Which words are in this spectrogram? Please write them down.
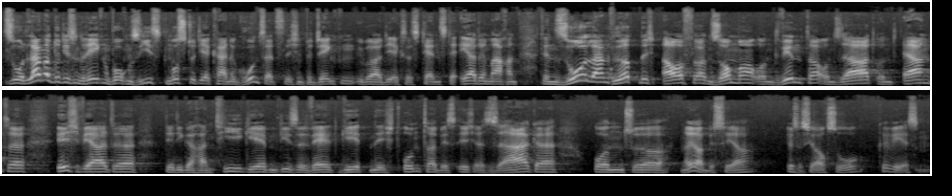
solange du diesen Regenbogen siehst, musst du dir keine grundsätzlichen Bedenken über die Existenz der Erde machen, denn so lange wird nicht aufhören Sommer und Winter und Saat und Ernte. Ich werde dir die Garantie geben, diese Welt geht nicht unter, bis ich es sage. Und äh, naja, bisher ist es ja auch so gewesen.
